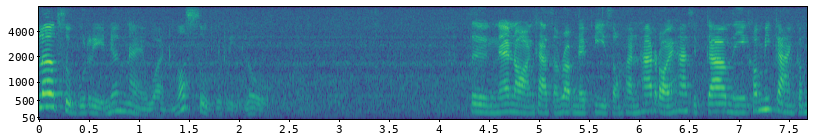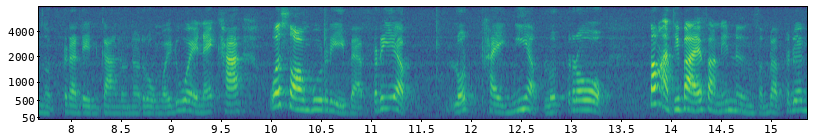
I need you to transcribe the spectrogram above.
เลิกสูบบุหรี่เนื่องในวันงดสูบบุหรี่โลก ซึ่งแน่นอนค่ะสำหรับในปี 2559 นี้เขามีการกำหนดประเด็นการรณรงค์ไว้ด้วยนะคะ ว่าซองบุหรี่แบบเรียบลดภัยเงียบลดโรคต้องอธิบายให้ฟังนิดนึงสำหรับเรื่อง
